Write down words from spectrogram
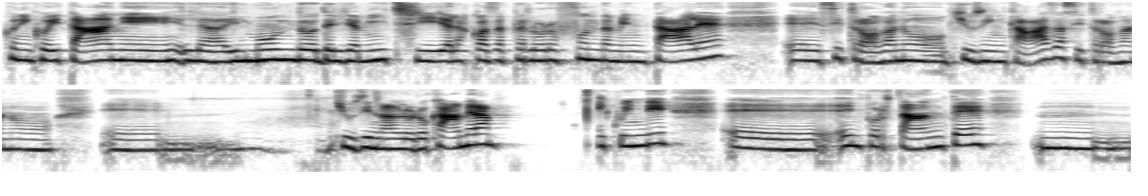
con i coetanei, il, il, mondo degli amici è la cosa per loro fondamentale, si trovano chiusi in casa, si trovano eh, chiusi nella loro camera. E quindi eh, è importante, mh,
